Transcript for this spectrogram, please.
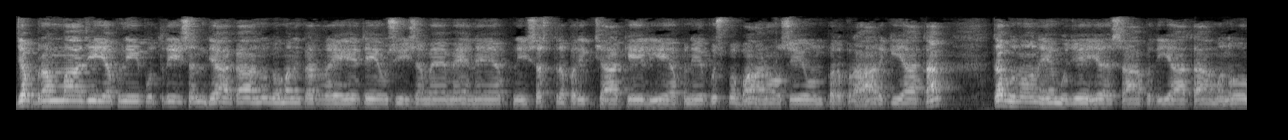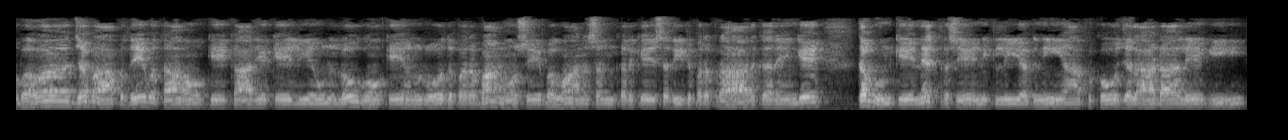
जब ब्रह्मा जी अपनी पुत्री संध्या का अनुगमन कर रहे थे, उसी समय मैंने अपनी शस्त्र परीक्षा के लिए अपने पुष्प बाणों से उन पर प्रहार किया था। तब उन्होंने मुझे यह साप दिया था मनोभव। जब आप देवताओं के कार्य के लिए उन लोगों के अनुरोध पर बाणों से भगवान शंकर के शरीर पर प्रहार करेंगे, तब उनके नेत्र से निकली अग्नि आपको जला डालेगी।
